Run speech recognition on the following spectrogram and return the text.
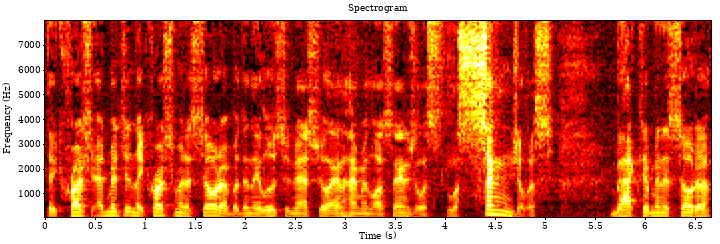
They crushed Edmonton. They crushed Minnesota, but then they lose to Nashville, Anaheim, and Los Angeles. Los Angeles. Back to Minnesota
